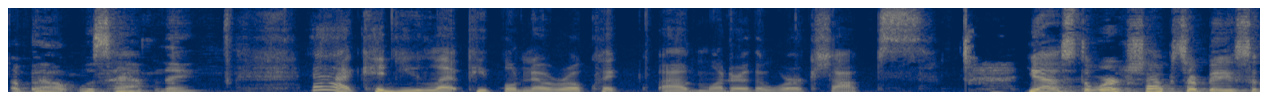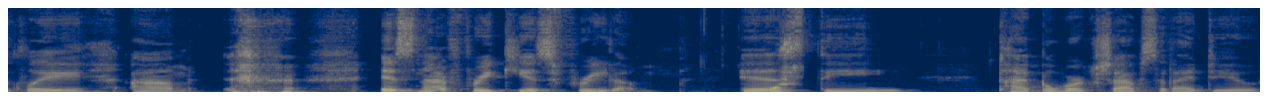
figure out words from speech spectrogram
about what's happening. Yeah. Can you let people know real quick um, what are the workshops? Yes, the workshops are basically um, it's not freaky, it's freedom is the type of workshops that I do,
